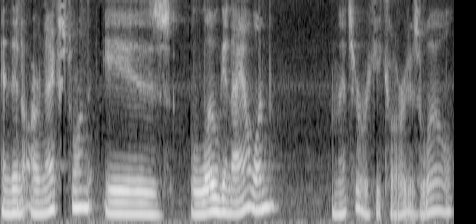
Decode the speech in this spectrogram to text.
And then our next one is Logan Allen. And that's a rookie card as well.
